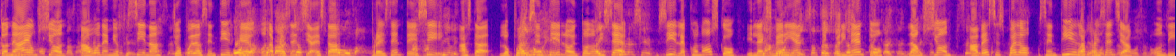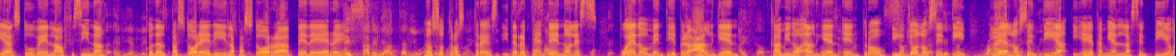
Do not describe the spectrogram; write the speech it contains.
Donde hay unción, aún en mi oficina, yo puedo sentir Oh, que una presencia está presente, sí, hasta lo puedo sentirlo en todo mi ser. Sí, le conozco y le experimento la unción. A veces puedo sentir One la presencia. Un día with, uh, estuve en la oficina con el Pastor Eddie, y la pastora BDR. Nosotros tres y de repente no les puedo And mentir, pero alguien caminó, alguien entró y yo lo sentí y él lo sentía y ella también la sentía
